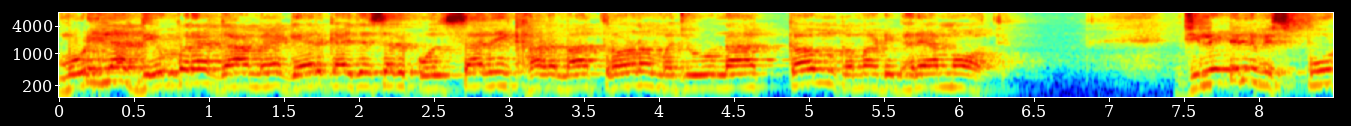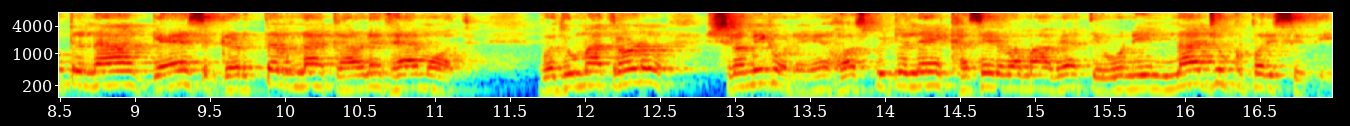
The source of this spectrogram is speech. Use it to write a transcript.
મૂડીના દેવપરા ગામે ગેરકાયદેસર કોલસાની ખાણમાં ત્રણ મજૂરના કમ કમાટી ભર્યા મોત. જિલેટિન વિસ્ફોટના ગેસ ગળતરના કારણે થયા મોત. વધુમાં ત્રણ શ્રમિકોને હોસ્પિટલે ખસેડવામાં આવ્યા તેઓની નાજુક પરિસ્થિતિ.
